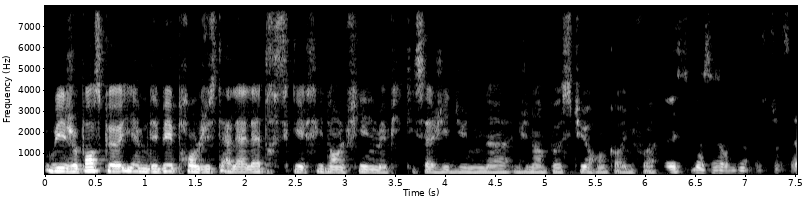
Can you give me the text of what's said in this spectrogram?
Oui, je pense que IMDB prend juste à la lettre ce qui est écrit dans le film et puis qu'il s'agit d'une euh, d'une imposture, encore une fois. Oui, c'est bien ce genre d'imposture, c'est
